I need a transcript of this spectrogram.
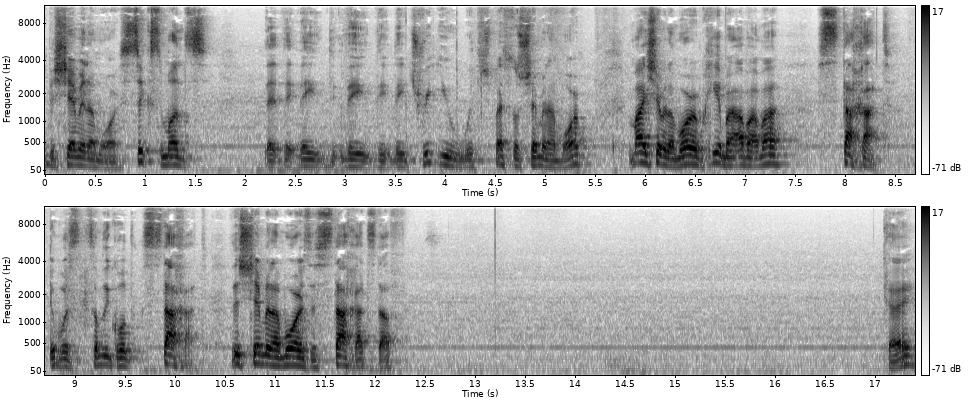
b'Shemen Amor. Six months. They, they, they, they, they, they treat you with special Shemen Amor. My Shemen Amor, Abba Stachat. It was something called Stachat. This Shemen Amor is the Stachat stuff. Okay?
